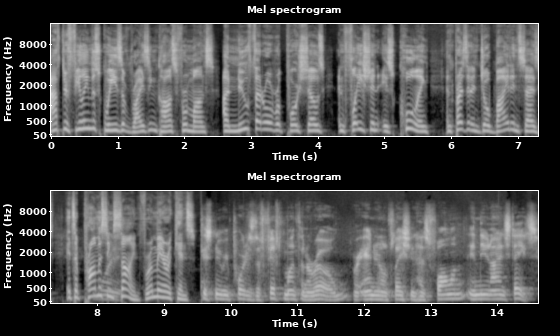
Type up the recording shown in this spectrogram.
After feeling the squeeze of rising costs for months, a new federal report shows inflation is cooling, and President Joe Biden says it's a promising sign for Americans. This new report is the fifth month in a row where annual inflation has fallen in the United States.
